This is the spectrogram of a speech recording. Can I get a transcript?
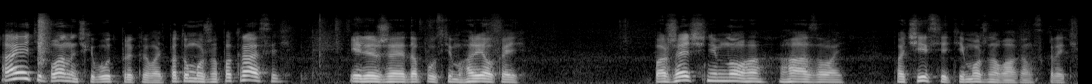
А эти планочки будут прикрывать. Потом можно покрасить. Или же, допустим, горелкой пожечь немного газовой. Почистить и можно лаком скрыть.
